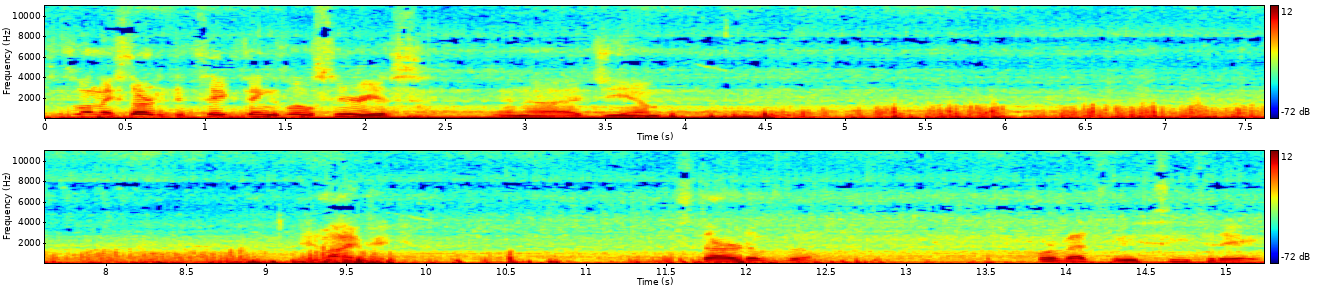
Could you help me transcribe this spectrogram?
This is when they started to take things a little serious in, uh, at GM. Start of the Corvettes we see today.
